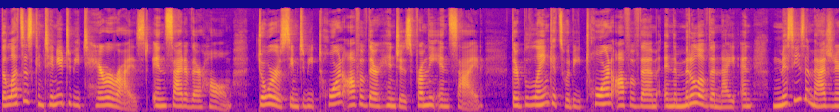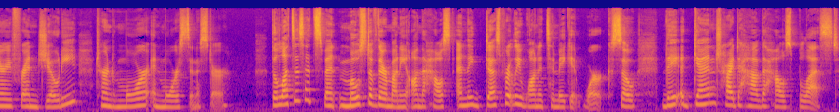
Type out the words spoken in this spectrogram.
The Lutzes continued to be terrorized inside of their home. Doors seemed to be torn off of their hinges from the inside. Their blankets would be torn off of them in the middle of the night, and Missy's imaginary friend Jody turned more and more sinister. The Lutzes had spent most of their money on the house and they desperately wanted to make it work. So they again tried to have the house blessed,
